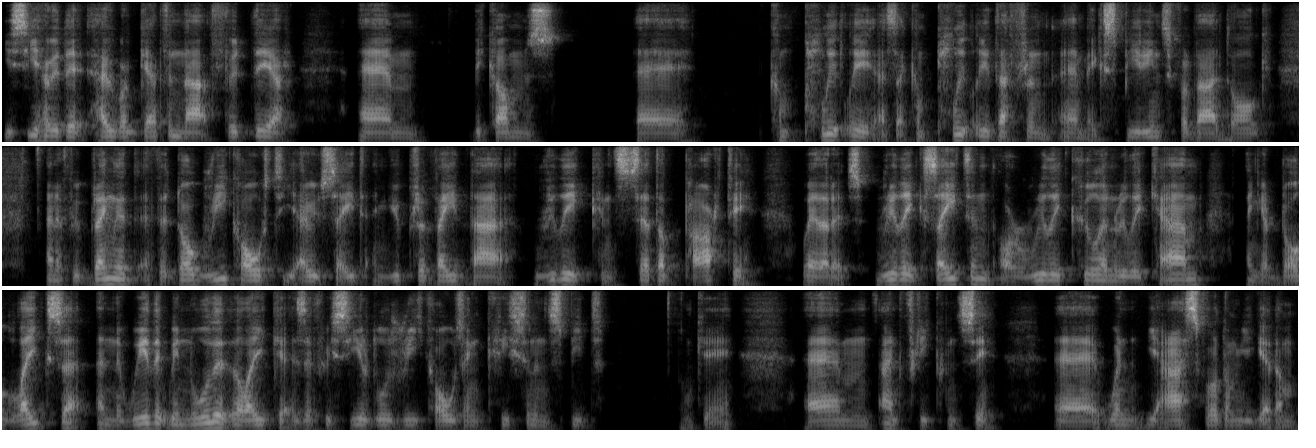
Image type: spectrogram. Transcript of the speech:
you see how the how we're given that food there um, becomes uh, completely it's a completely different um, experience for that dog and if we bring the if the dog recalls to you outside and you provide that really considered party whether it's really exciting or really cool and really calm and your dog likes it and the way that we know that they like it is if we see those recalls increasing in speed okay um, and frequency uh, when you ask for them, you get them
